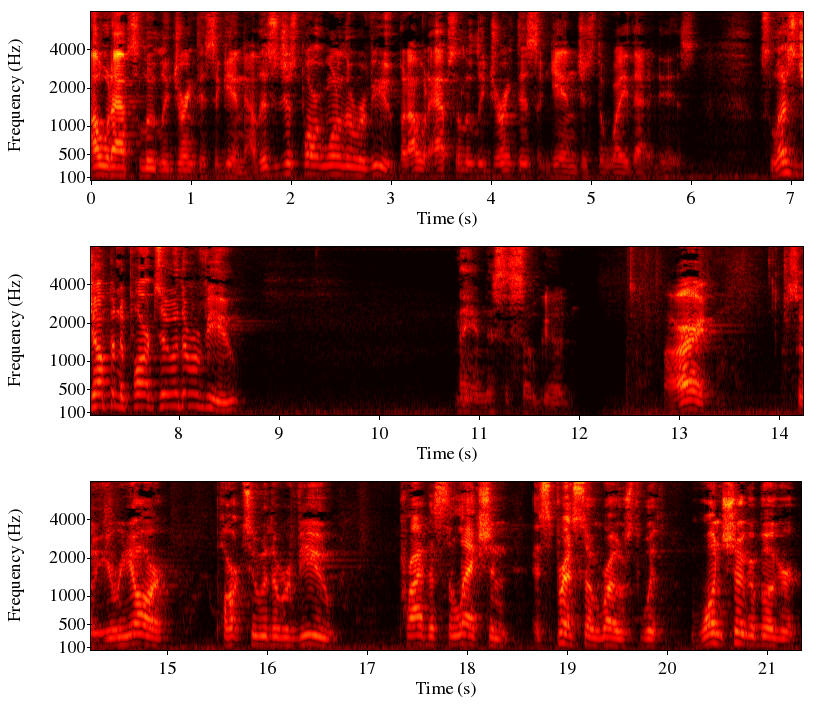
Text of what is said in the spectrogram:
I would absolutely drink this again. Now, this is just part one of the review, but I would absolutely drink this again just the way that it is. So let's jump into part two of the review. Man, this is so good. All right, So here we are, part two of the review, private selection espresso roast with one sugar booger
